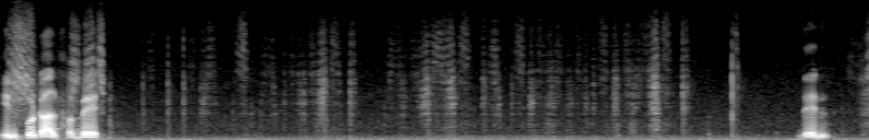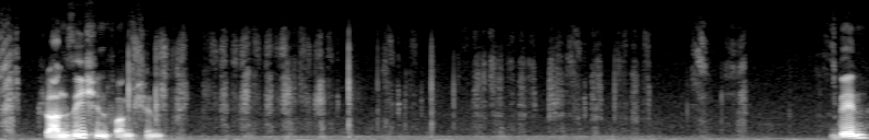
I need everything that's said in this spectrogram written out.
Input alphabet. Then transition function then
